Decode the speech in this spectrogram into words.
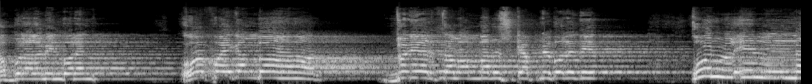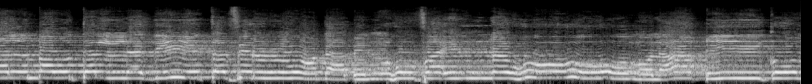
রব্বুল আলমিন বলেন, ও পয়গম্বর, দুনিয়ার তাম মানুষকে আপনি বলে দিন। قل إن الموت الذي تفرون منه فإنه ملاقيكم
